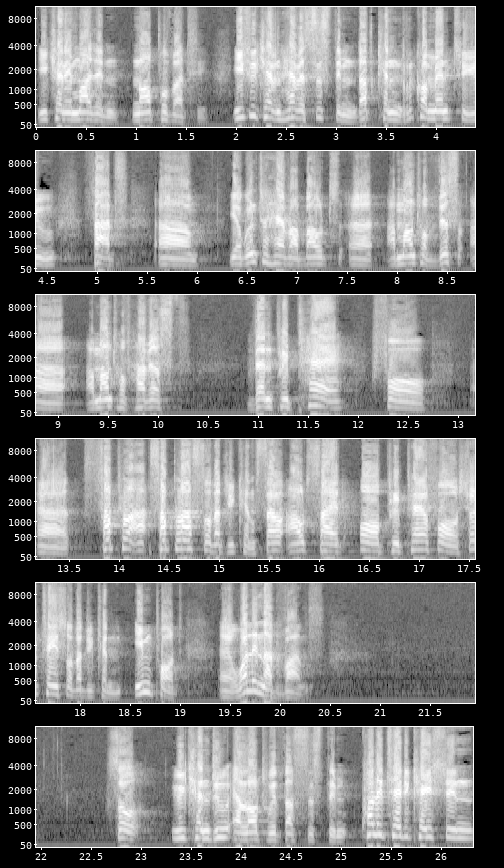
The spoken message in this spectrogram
You can imagine no poverty. If you can have a system that can recommend to you that uh, you're going to have about uh, amount of this uh, amount of harvest, then prepare for uh, surplus, surplus, so that you can sell outside or prepare for shortage so that you can import uh, well in advance. So we can do a lot with that system. Quality education,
